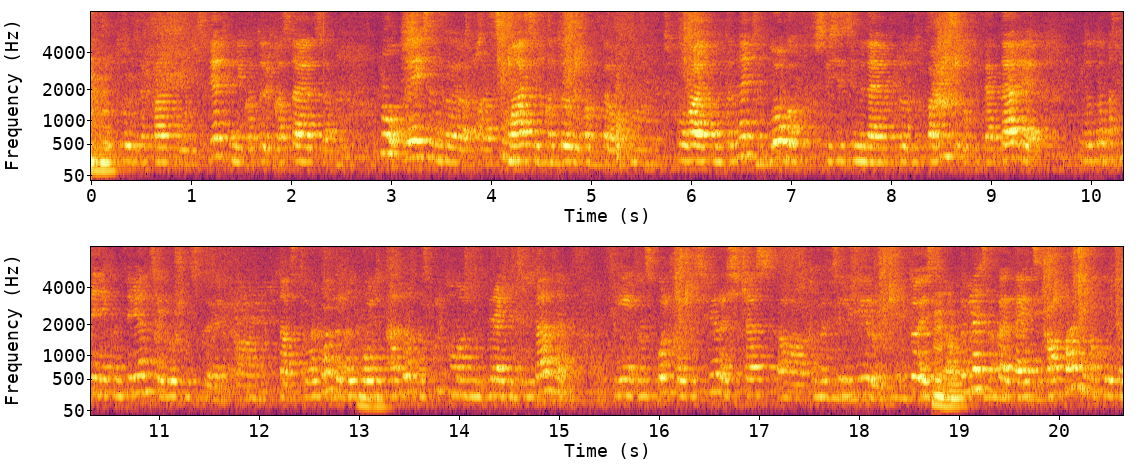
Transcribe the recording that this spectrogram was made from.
структуры заказывают исследования, которые касаются ну, рейтинга, э, тематик, которые как-то всплывают в интернете, в блогах в связи с именами определенных политиков и так далее. И вот на последней конференции Грушинской 2015 года был поднят вопрос, насколько можно доверять этим данным и насколько эта сфера сейчас а, коммерциализируется. То есть а, появляется какая-то IT-компания, какой-то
